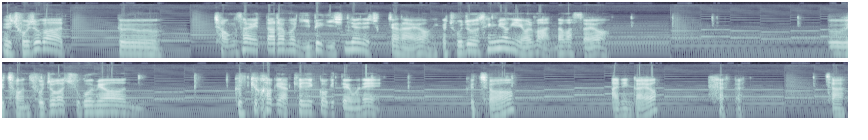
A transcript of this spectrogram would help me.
근데 조조가 그 정사에 따르면 220년에 죽잖아요. 그러니까 조조 생명이 얼마 안 남았어요. 그 전 조조가 죽으면 급격하게 약해질 거기 때문에 그쵸? 아닌가요? 자,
